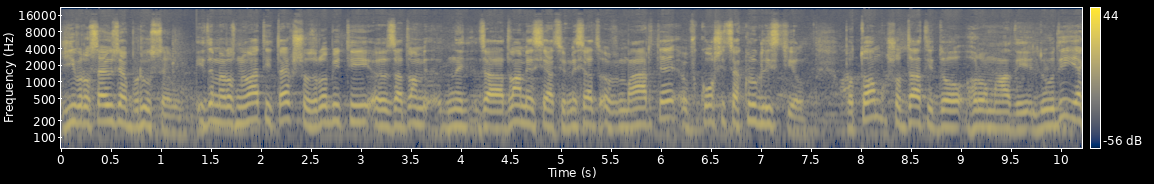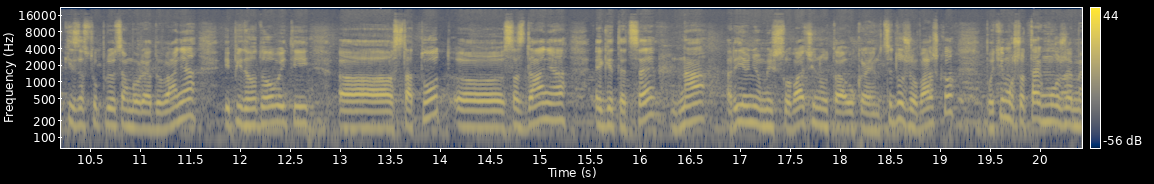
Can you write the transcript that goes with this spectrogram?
Євросоюзу Брюсселу. Ідемо розмовляти так, що зробити за два, за два місяці, в місяць в марті, в Кошицях круглий стіл. Потім, що дати до громади люди, які заступлюють самоврядування, і підготовити е, статут е, создання ЕГТЦ на рівні між Словаччиною та Україною. Це дуже важко, тому що так можемо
